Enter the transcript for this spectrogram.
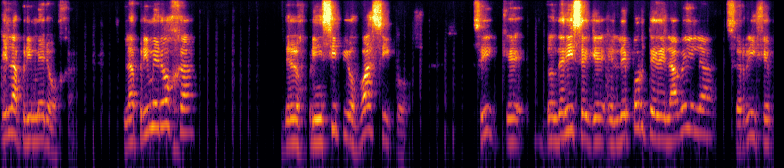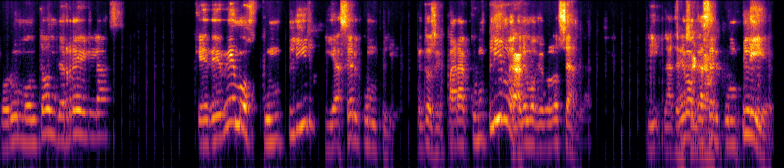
es la primera hoja. La primera hoja de los principios básicos, ¿sí? que, donde dice que el deporte de la vela se rige por un montón de reglas que debemos cumplir y hacer cumplir. Entonces, para cumplirla tenemos que conocerla y la tenemos que hacer cumplir.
